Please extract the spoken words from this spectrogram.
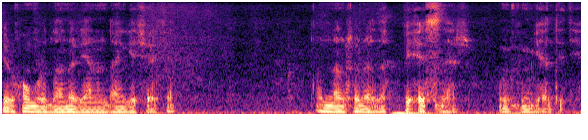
bir homurdanır yanından geçerken. Ondan sonra da bir esner uykum geldi diye.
